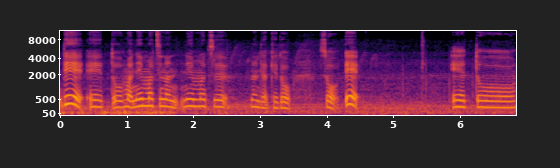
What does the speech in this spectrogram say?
でえっ、とまあ年末なん年末なんだけど。そう。でえっ、と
